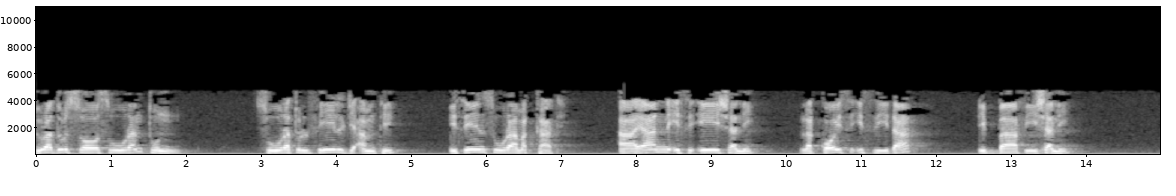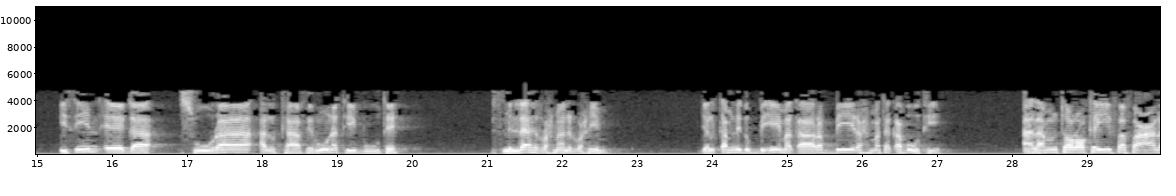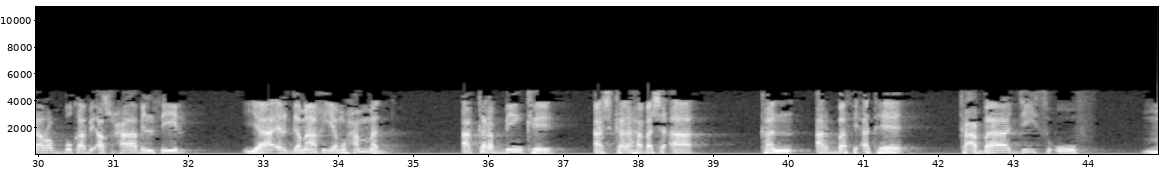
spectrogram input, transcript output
dura dursoo suuraan tun. Suuratul fiil je'amti isiin suuraa makkaati. Aayaanni isi'ii shani lakkooysi isiidha dhibbaa fi shani. Isiin eegaa suuraa alkaafiruunatii buute. Bismillaahi irrahmaan irrahiim jalqabni dubbi'ii maqaa rabbii rahmata qabuuti alam tara kayfa facala rabbuka biasxaabi ilfiil yaa ergamaa kiyya muhammad akka rabbiin kee ashkara habasha'aa kan arba fe'atee ka'baa jiisu'uuf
